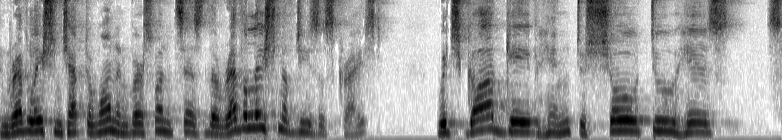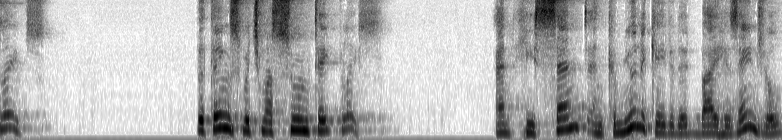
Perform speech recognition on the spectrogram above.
in Revelation chapter 1 and verse 1, it says, The revelation of Jesus Christ, which God gave him to show to his slaves the things which must soon take place and he sent and communicated it by his angel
